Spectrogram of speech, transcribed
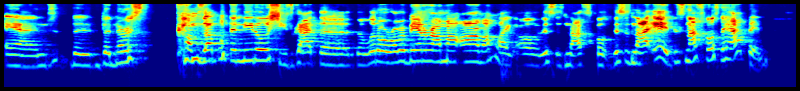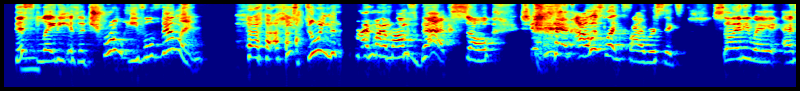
and the the nurse comes up with the needle. She's got the the little rubber band around my arm. I'm like, oh, this is not supposed. This is not it. This is not supposed to happen. This Mm. lady is a true evil villain. She's doing this behind my mom's back. So she, and I was like five or six. So anyway, as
